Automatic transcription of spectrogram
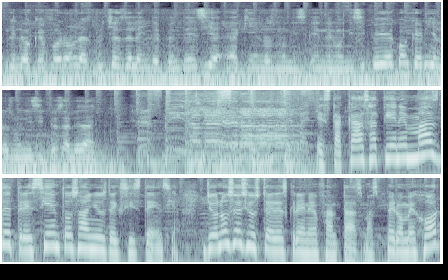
de lo que fueron las luchas de la independencia aquí en, el municipio de Aconquer y en los municipios aledaños. Esta casa tiene más de 300 años de existencia. Yo no sé si ustedes creen en fantasmas, pero mejor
